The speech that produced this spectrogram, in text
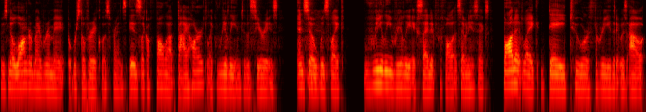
who's no longer my roommate, but we're still very close friends, is like a Fallout diehard, like really into the series. And so Mhm. was like really, really excited for Fallout 76. Bought it like day two or three that it was out.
